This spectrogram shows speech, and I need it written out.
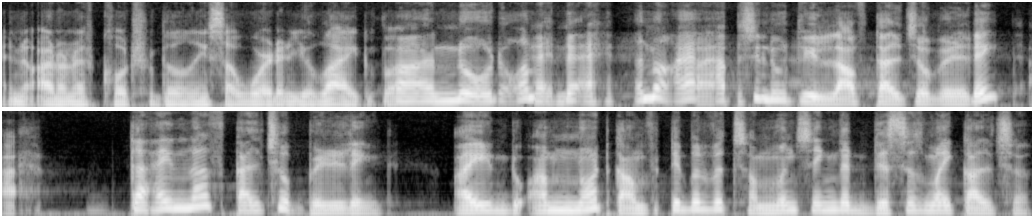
And I don't know if culture building is a word that you like, but Uh, no, no, no, no, I absolutely love culture building. I, I love culture building. I do, I'm not comfortable with someone saying that this is my culture.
